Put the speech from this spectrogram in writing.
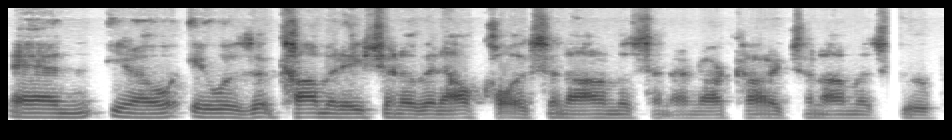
And, you know, it was a combination of an Alcoholics Anonymous and a Narcotics Anonymous group.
